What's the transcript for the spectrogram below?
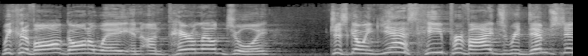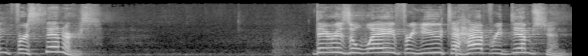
We could have all gone away in unparalleled joy, just going, yes, he provides redemption for sinners. There is a way for you to have redemption.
